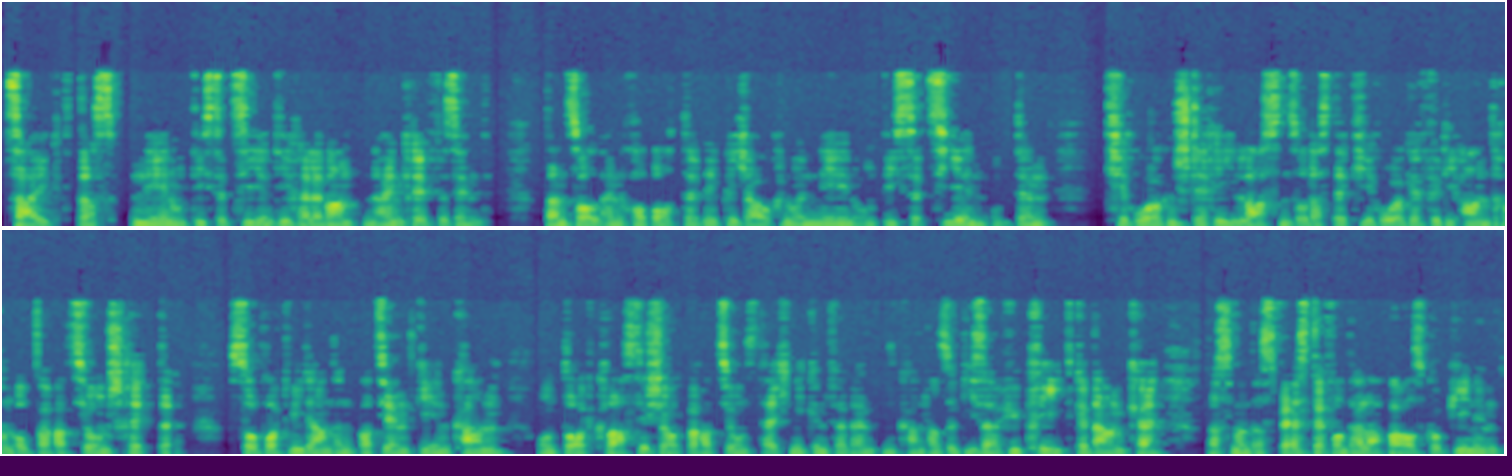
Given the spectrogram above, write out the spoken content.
zeigt, dass Nähen und Dissezieren die relevanten Eingriffe sind, dann soll ein Roboter wirklich auch nur nähen und dissezieren und den Chirurgen steril lassen, so dass der Chirurge für die anderen Operationsschritte sofort wieder an den Patient gehen kann und dort klassische Operationstechniken verwenden kann. Also dieser Hybridgedanke, dass man das Beste von der Laparoskopie nimmt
